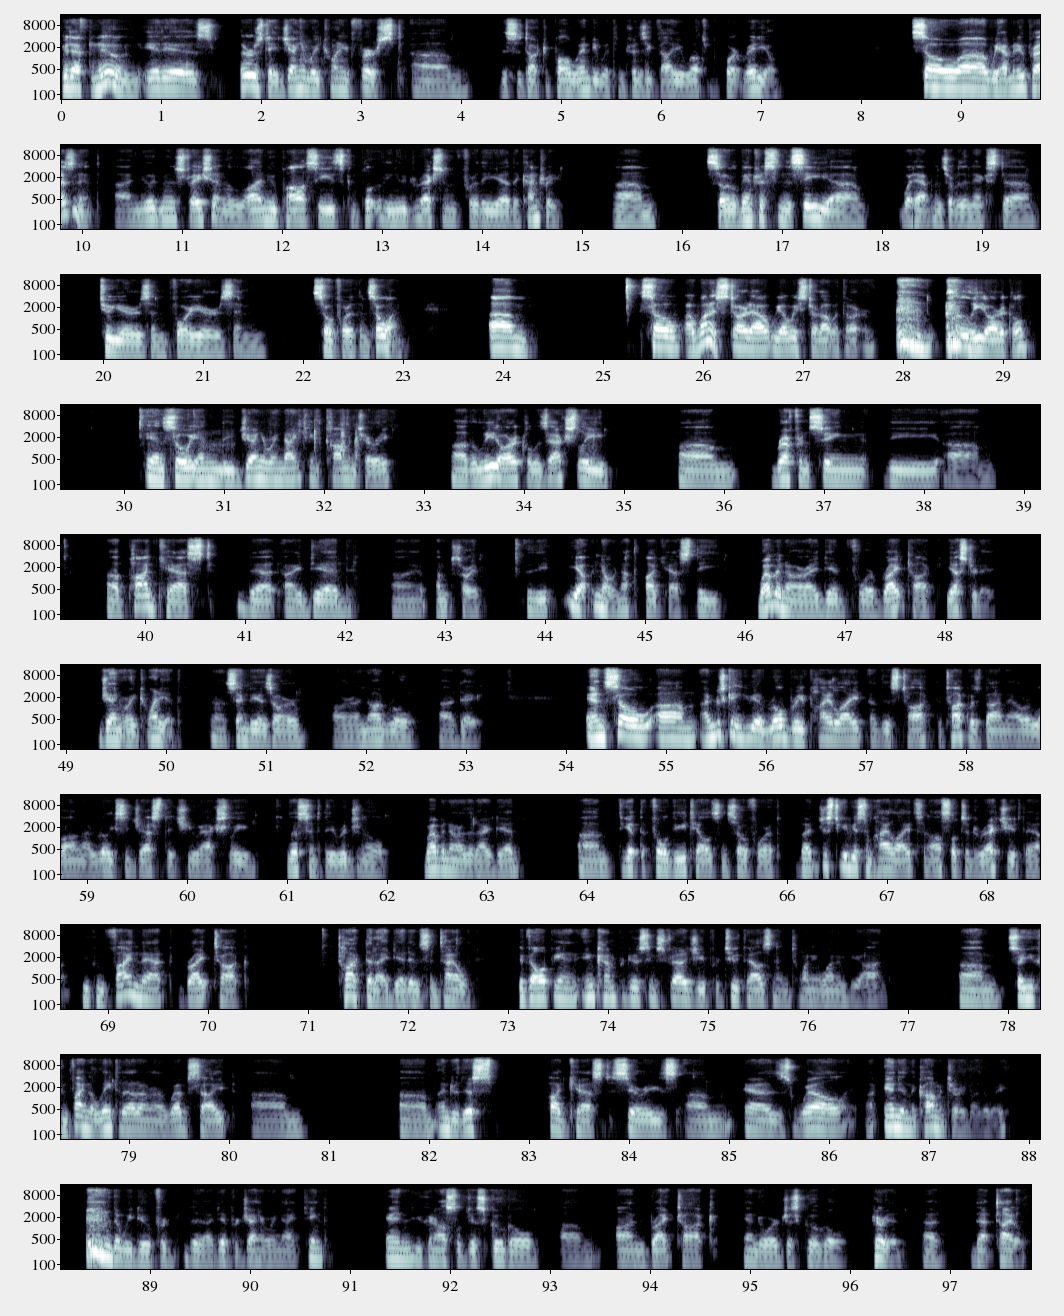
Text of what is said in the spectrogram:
Good afternoon. It is Thursday, January 21st. Um, this is Dr. Paul Wendee with Intrinsic Value Wealth Report Radio. So uh, we have a new president, a new administration, a lot of new policies, completely new direction for the uh, the country. Um, so it'll be interesting to see uh, what happens over the next uh, two years and four years and so forth and so on. Um, so I want to start out. We always start out with our lead article and so in the January 19th commentary, uh, the lead article was actually um, referencing the um, uh, podcast that I did. Uh, I'm sorry, the yeah, no, not the podcast, the webinar I did for Bright Talk yesterday, January 20th, uh, same day as our, our inaugural uh, day. And so um, I'm just going to give you a real brief highlight of this talk. The talk was about an hour long. I really suggest that you actually listen to the original webinar that I did um, to get the full details and so forth. But just to give you some highlights and also to direct you to that, you can find that Bright Talk talk that I did. It was entitled Developing an Income Producing Strategy for 2021 and Beyond. Um, so you can find a link to that on our website um, um under this podcast series um, as well, uh, and in the commentary, by the way, that we do for that I did for January 19th. And you can also just Google um, on Bright Talk and or just Google period uh, that title.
